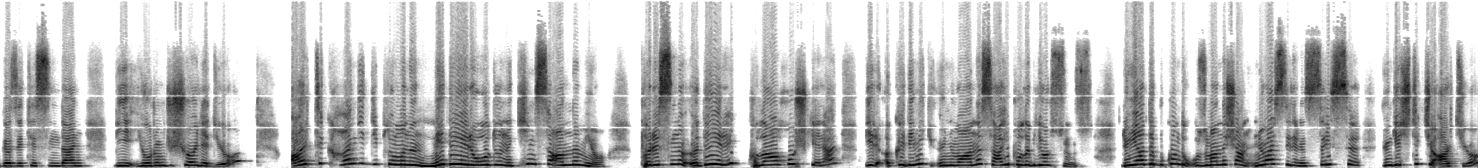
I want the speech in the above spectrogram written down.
gazetesinden bir yorumcu şöyle diyor. Artık hangi diplomanın ne değeri olduğunu kimse anlamıyor. Parasını ödeyerek kulağa hoş gelen bir akademik ünvana sahip olabiliyorsunuz. Dünyada bu konuda uzmanlaşan üniversitelerin sayısı gün geçtikçe artıyor.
